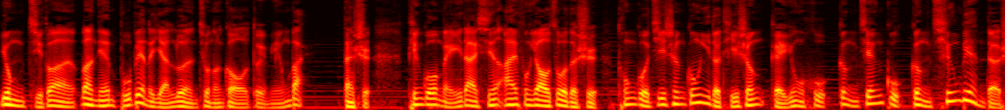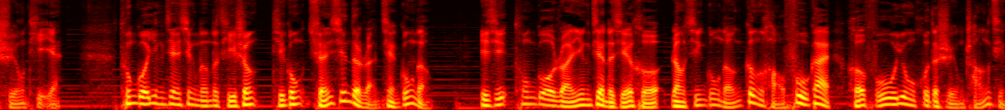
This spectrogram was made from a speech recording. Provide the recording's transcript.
用几段万年不变的言论就能够怼明白，但是苹果每一代新 iPhone 要做的是通过机身工艺的提升，给用户更坚固、更轻便的使用体验；通过硬件性能的提升，提供全新的软件功能，以及通过软硬件的结合，让新功能更好覆盖和服务用户的使用场景。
